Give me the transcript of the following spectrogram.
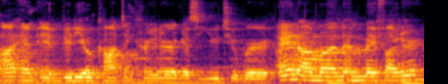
I am a video content creator, I guess a YouTuber, and I'm an MMA fighter.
